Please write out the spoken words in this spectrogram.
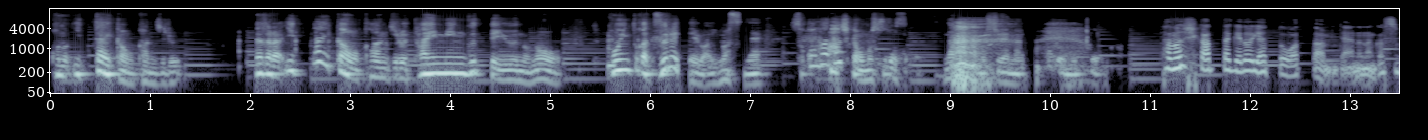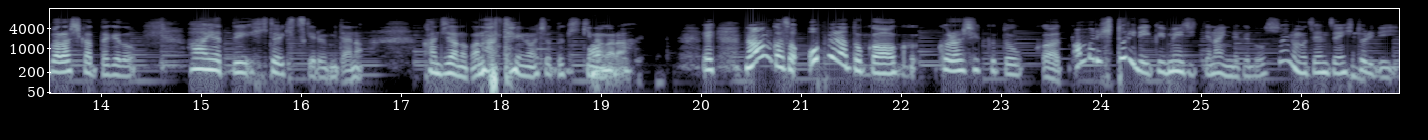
この一体感を感じる。だから一体感を感じるタイミングっていうののポイントがずれてはいますね。そこが確かに面白さなのかもしれないと思って。楽しかったけど、やっと終わったみたいな、なんか素晴らしかったけど、ああ、やって一息つけるみたいな感じなのかなっていうのはちょっと聞きながら。なんかさ、オペラとかククラシックとか、あんまり一人で行くイメージってないんだけど、そういうのも全然一人で行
